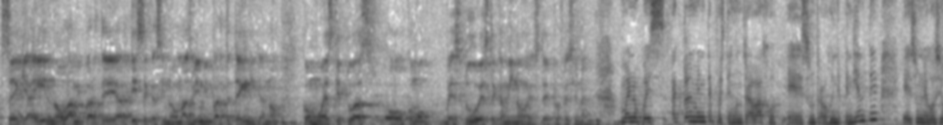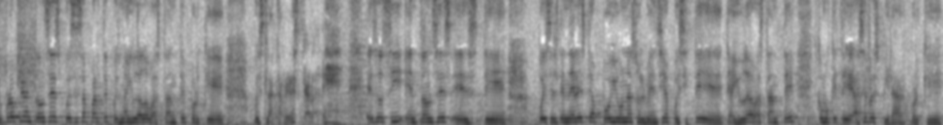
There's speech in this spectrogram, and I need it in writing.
sé que ahí no va mi parte artística, sino más bien mi parte técnica, ¿no? ¿Cómo es que tú has, o cómo ves tú este camino este, profesional? Bueno, pues actualmente pues tengo un trabajo, es un trabajo independiente, es un negocio propio, entonces pues esa parte pues me ha ayudado bastante porque pues la carrera es cara, ¿eh? eso sí, entonces este pues el tener este apoyo, una solvencia, pues sí te, te ayuda bastante, como que te hace respirar porque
